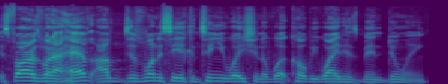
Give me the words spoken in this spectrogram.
as far as what I have, I just want to see a continuation of what Coby White has been doing.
